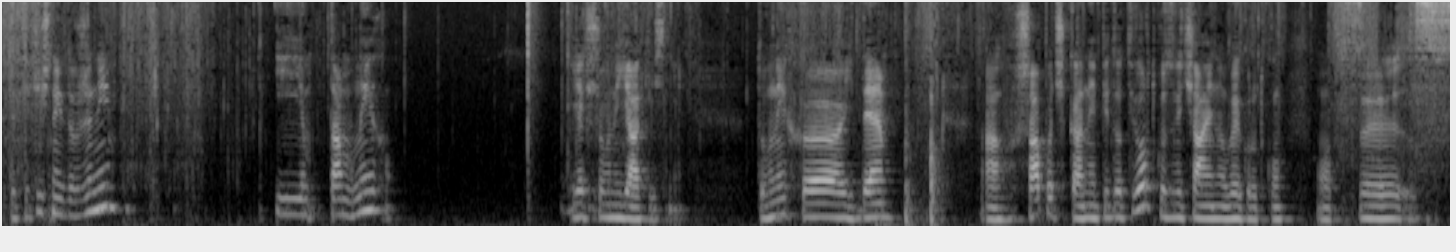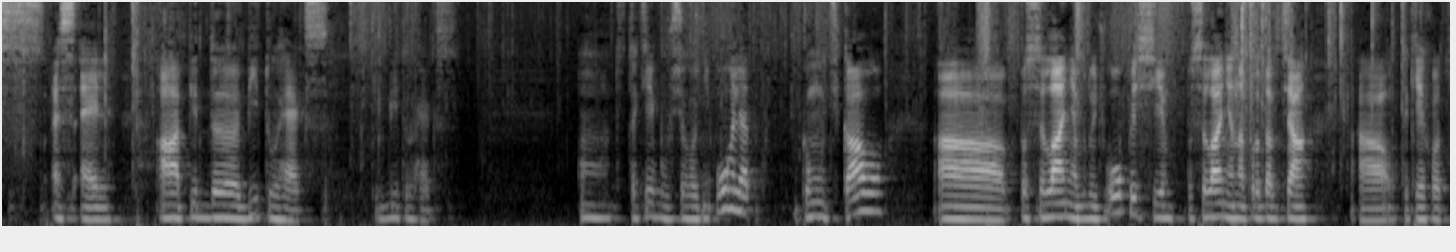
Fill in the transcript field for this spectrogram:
Специфічної довжини. І там в них, якщо вони якісні, то в них е, йде шапочка не під отвертку, звичайну викрутку от, з, з SL, а під е, B2 Hex. Під B2 Hex. От, такий був сьогодні огляд. Кому цікаво, посилання будуть в описі. Посилання на продавця от таких от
